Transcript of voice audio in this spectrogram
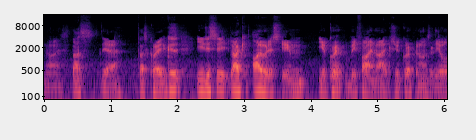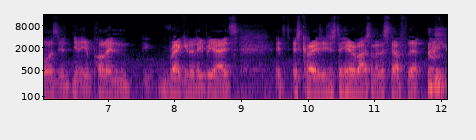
Nice. That's yeah. That's great because you just see, like I would assume your grip would be fine, right? Because you're gripping onto the oars, you you know, you're pulling regularly. But yeah, it's it's crazy just to hear about some of the stuff that you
